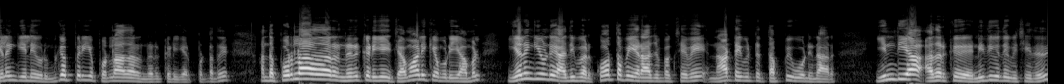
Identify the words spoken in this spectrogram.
இலங்கையிலே ஒரு மிகப்பெரிய பொருளாதார நெருக்கடி ஏற்பட்டது. அந்த பொருளாதார நெருக்கடியை சமாளிக்க முடியாமல் இலங்கையுடைய அதிபர் கோத்தபய ராஜபக்சேவே நாட்டை விட்டு தப்பி ஓடினார். இந்தியா அதற்கு நிதியுதவி செய்தது.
